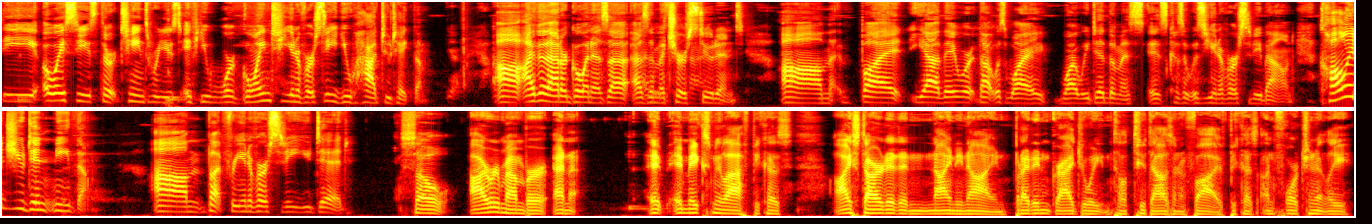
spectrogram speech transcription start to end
the OAC's 13s were used if you were going to university, you had to take them. Yeah. Uh, either that or go in as a as a mature student. Um, but yeah, they were. That was why why we did them is is because it was university bound. College, you didn't need them, um, but for university, you did. So I remember, and it it makes me laugh because I started in '99, but I didn't graduate until 2005 because unfortunately,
